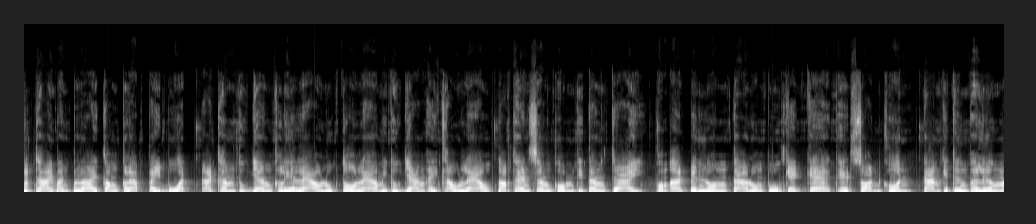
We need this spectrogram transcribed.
สุดท้ายบ้านปลายต้องกลับไปบวชอาจทำทุกอย่างเคลียร์แล้วลูกโตแล้วมีทุกกอย่างให้เขาแล้ว ตอบแทนสังคมที่ตั้งใจ ผมอาจเป็นหลวงตาหลวงปู่แก่ๆเทศสอนคน ถามคิดถึงพระเหลืองไหม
